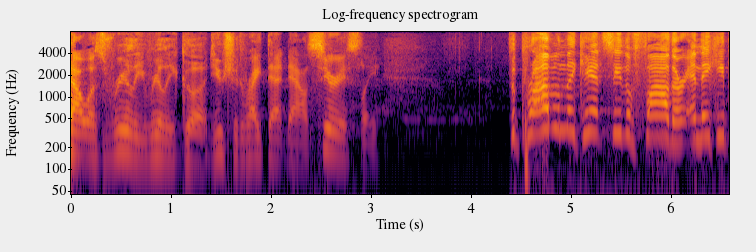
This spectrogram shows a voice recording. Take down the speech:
That was really, really good. You should write that down. Seriously. The problem they can't see the Father and they keep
